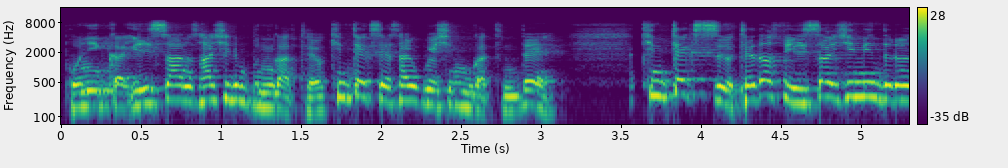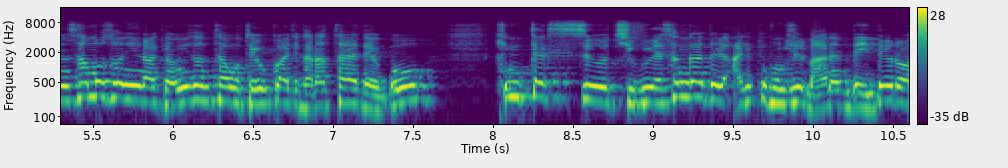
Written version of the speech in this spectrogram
보니까 일산 사시는 분 같아요. 킨텍스에 살고 계시는 분 같은데 킨텍스 대다수 일산 시민들은 3호선이나 경의선 타고 대구까지 갈아타야 되고 킨텍스 지구의 상가들 아직도 공실 많은데 이대로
